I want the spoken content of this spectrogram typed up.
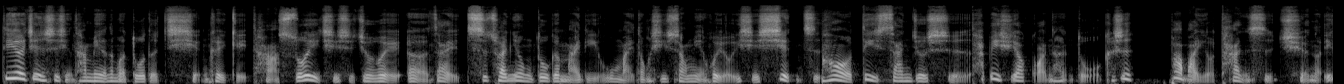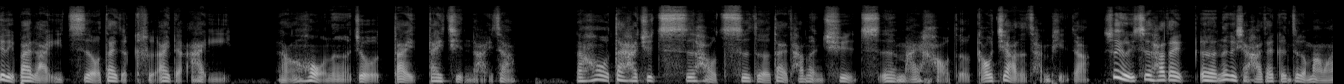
第二件事情他没有那么多的钱可以给他，所以其实就会呃在吃穿用度跟买礼物买东西上面会有一些限制，然后第三就是他必须要管很多，可是爸爸有探视权哦，一个礼拜来一次哦，带着可爱的阿姨，然后呢就带带进来这样。然后带他去吃好吃的，带他们去吃买好的高价的产品，这样。所以有一次他在呃那个小孩在跟这个妈妈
